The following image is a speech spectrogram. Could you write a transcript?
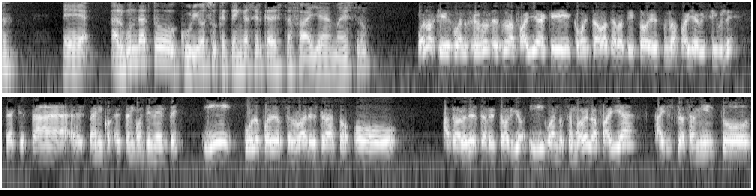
eh, ¿Algún dato curioso que tenga acerca de esta falla, maestro? Bueno, que bueno, es una falla que comentaba hace ratito, es una falla visible, o sea que está, está, en, está en continente y uno puede observar el trazo o a través del territorio y cuando se mueve la falla hay desplazamientos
